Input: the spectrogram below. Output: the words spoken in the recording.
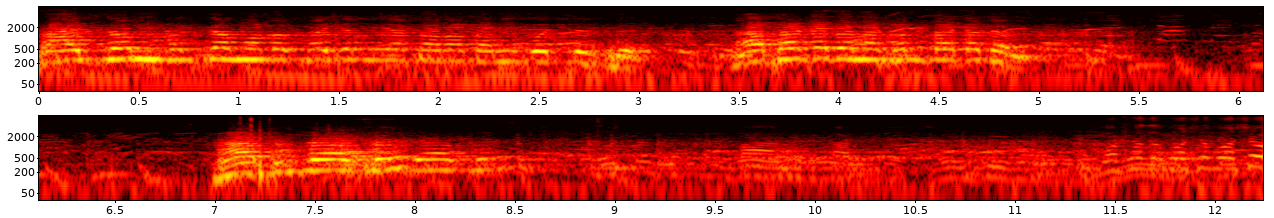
চারজন দুইটা মোটর সাইকেল নিয়ে টানাটানি করতেছে। হ্যাঁ টাকা দেন, এখন টাকা দেন। হ্যাঁ দুটো আছে বসো তো, বসো বসো।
